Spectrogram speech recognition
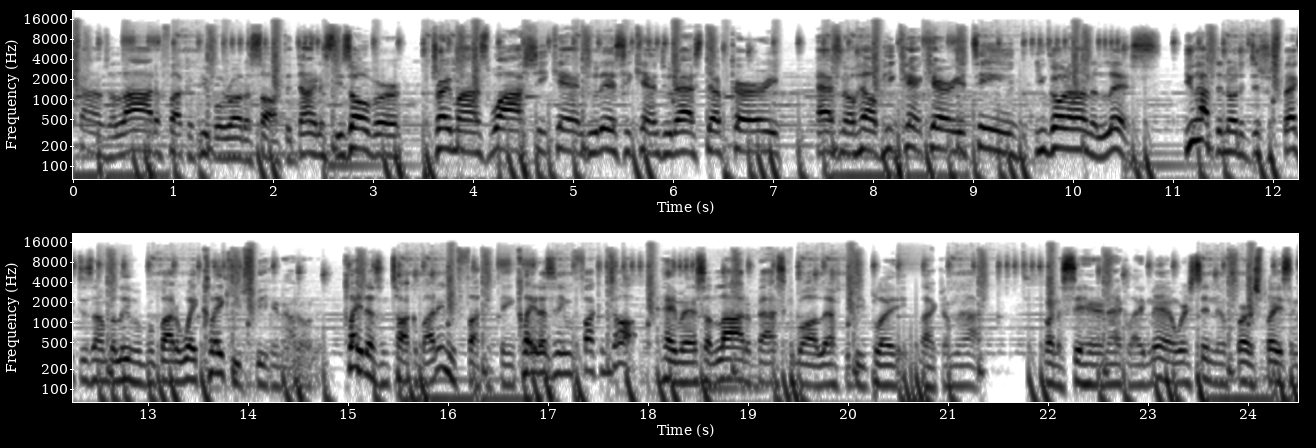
Times a lot of fucking people wrote us off. The dynasty's over. Draymond's washed. He can't do this. He can't do that. Steph Curry has no help. He can't carry a team. You go down the list. You have to know the disrespect is unbelievable by the way Clay keeps speaking out on it. Clay doesn't talk about any fucking thing. Clay doesn't even fucking talk. Hey man, it's a lot of basketball left to be played. Like I'm not gonna sit here and act like, man, we're sitting in first place in,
